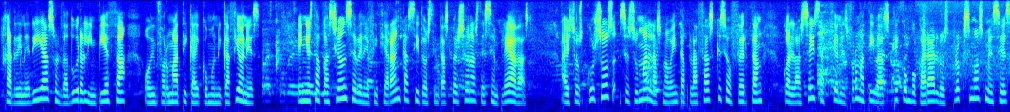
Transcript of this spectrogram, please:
jardinería, soldadura, limpieza o informática y comunicaciones. En esta ocasión se beneficiarán casi 200 personas desempleadas. A esos cursos se suman las 90 plazas que se ofertan con las seis acciones formativas que convocará en los próximos meses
